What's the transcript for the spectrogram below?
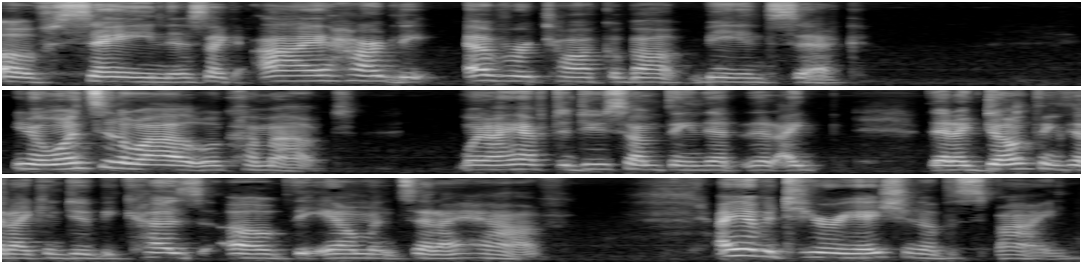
of saying this, like I hardly ever talk about being sick. You know, once in a while it will come out when I have to do something that, that I that I don't think that I can do because of the ailments that I have. I have a deterioration of the spine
